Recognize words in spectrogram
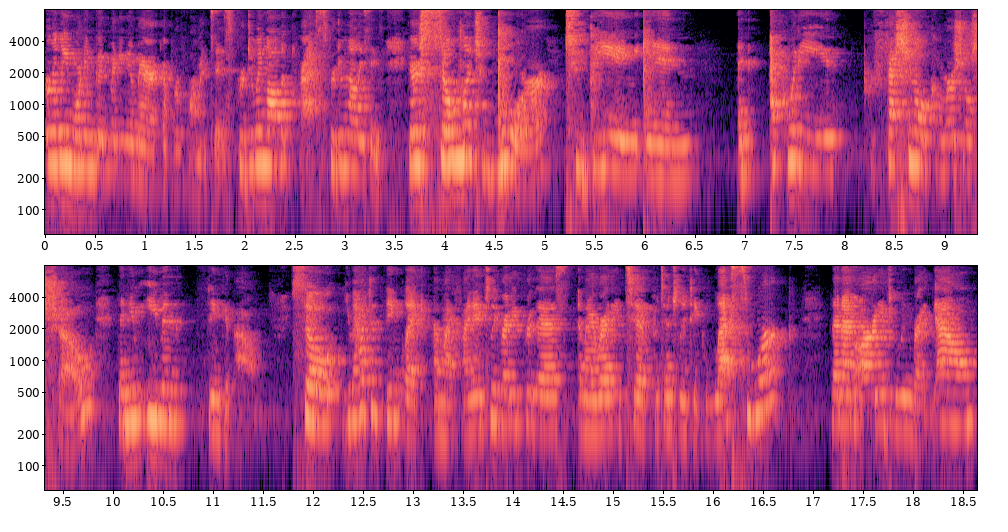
early morning Good Morning America performances, for doing all the press, for doing all these things. There's so much more to being in an equity professional commercial show than you even think about. So you have to think like, am I financially ready for this? Am I ready to potentially take less work than I'm already doing right now?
